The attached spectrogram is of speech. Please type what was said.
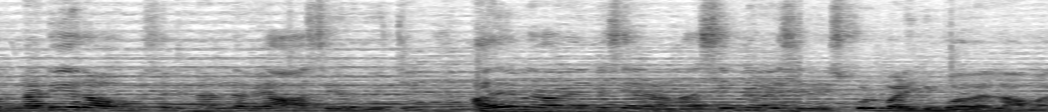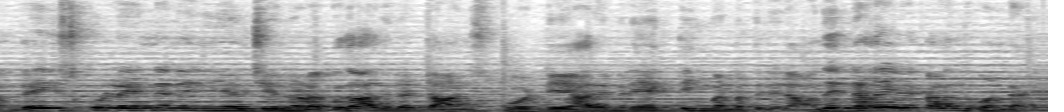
ஒரு நடிகர் சொல்லி நல்லாவே ஆசை இருந்துச்சு அதே மாதிரி அவர் என்ன செய்யறாங்கன்னா சின்ன வயசுல ஸ்கூல் படிக்கும் போதெல்லாம் வந்து ஸ்கூலில் என்னென்ன நிகழ்ச்சிகள் நடக்குதோ அதில் டான்ஸ் போட்டி அதே மாதிரி ஆக்டிங் பண்ணுறதுலாம் வந்து நிறையவே கலந்து கொண்டாரு.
